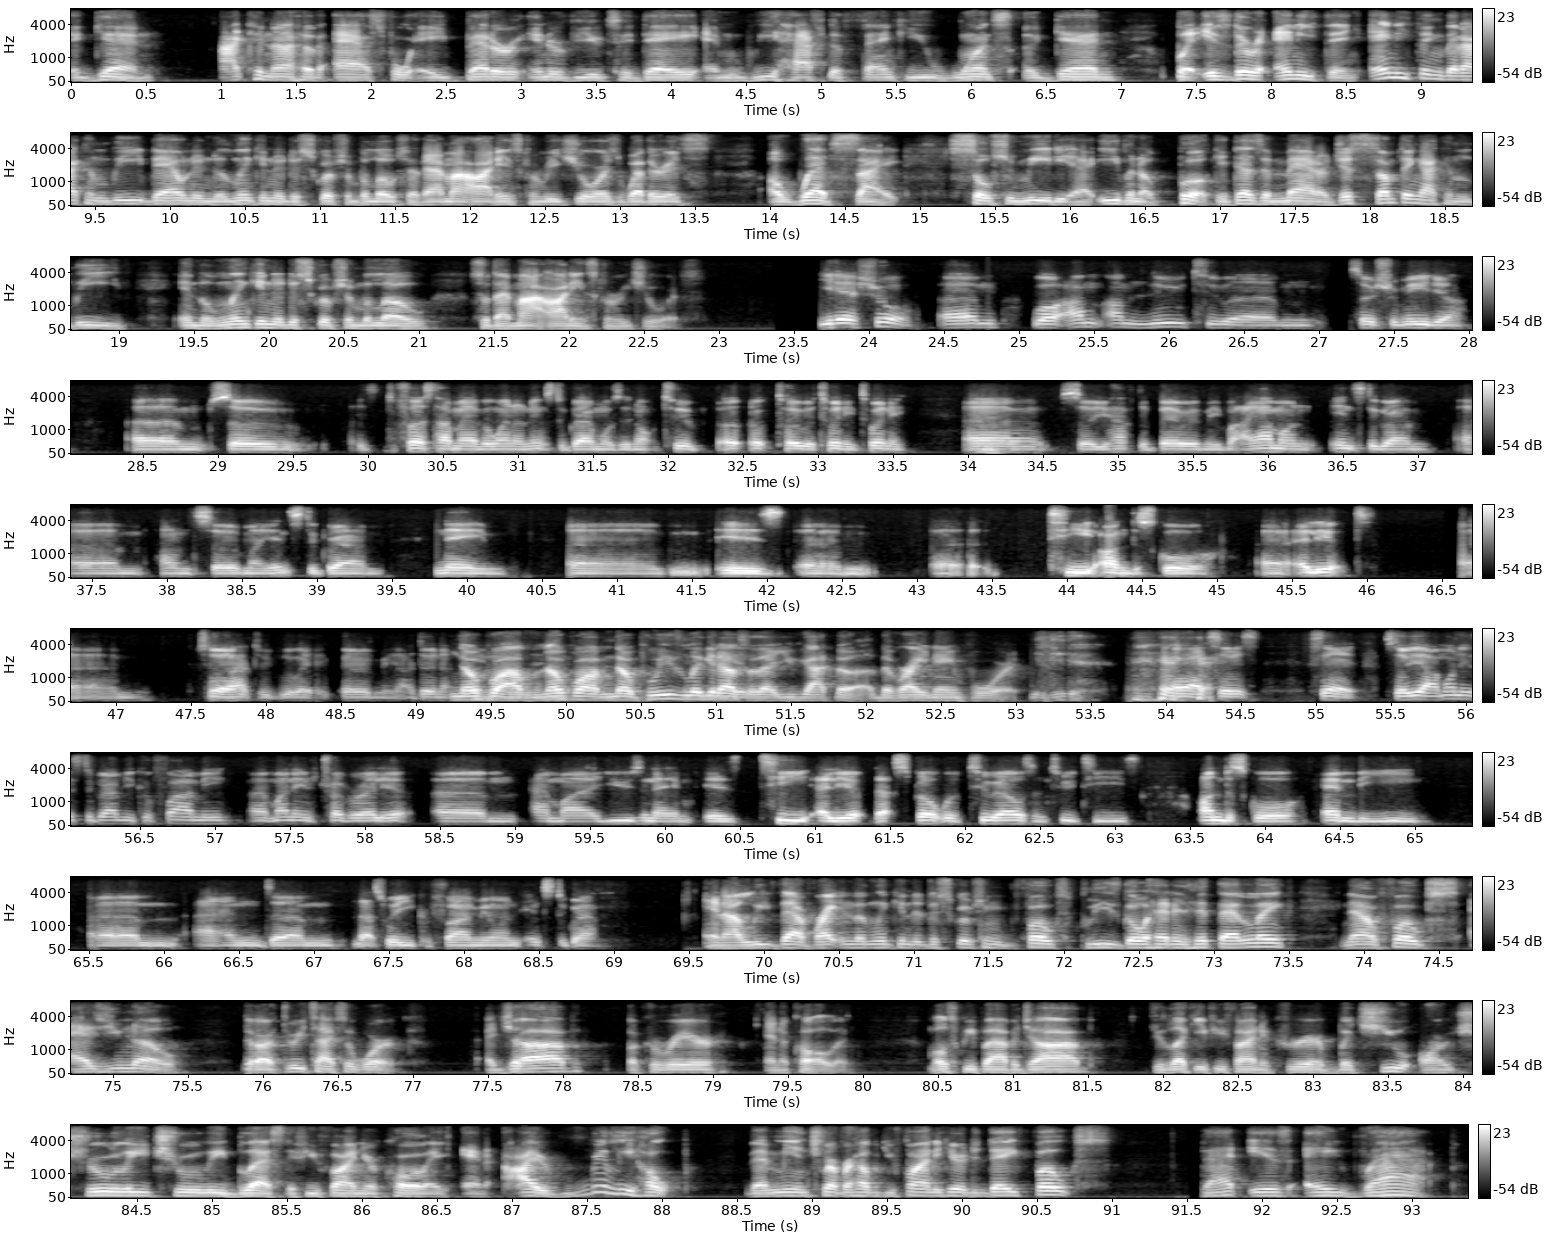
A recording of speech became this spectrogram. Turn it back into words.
again, I could not have asked for a better interview today, and we have to thank you once again. But is there anything, anything that I can leave down in the link in the description below so that my audience can reach yours, whether it's a website, social media, even a book? It doesn't matter. Just something I can leave in the link in the description below so that my audience can reach yours. Yeah, sure. Um, well, I'm I'm new to um, social media, um, so it's the first time I ever went on Instagram was in October, October 2020. Um, so you have to bear with me, but I am on Instagram, um, and so my Instagram name um, is um, uh, T underscore uh, Elliott. Um, so I had to wait. Bear with me. I don't. No problem. No problem. No, please look it up so that you got the the right name for it. Yeah. All right. So it's so so yeah, I'm on Instagram. You can find me. Uh, my name's Trevor Elliott, um, and my username is T Elliott. That's spelt with two L's and two T's underscore MBE, um, and um, that's where you can find me on Instagram. And I'll leave that right in the link in the description, folks. Please go ahead and hit that link. Now, folks, as you know, there are three types of work: a job, a career, and a calling. Most people have a job you're lucky if you find a career, but you are truly, truly blessed if you find your calling. And I really hope that me and Trevor helped you find it here today, folks. That is a wrap.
